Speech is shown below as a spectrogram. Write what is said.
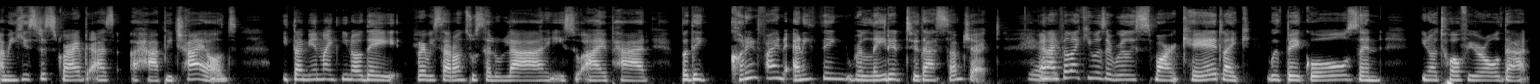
I mean, he's described as a happy child. Y también like, you know, they revisaron su celular y su iPad, but they couldn't find anything related to that subject. And I feel like he was a really smart kid, like with big goals and, you know, 12 year old that,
